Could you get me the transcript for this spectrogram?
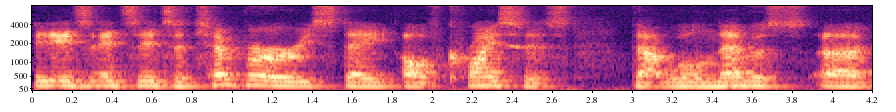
It is it's it's a temporary state of crisis that will never s- uh,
